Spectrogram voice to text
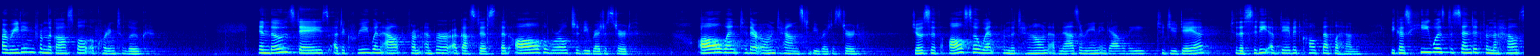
A reading from the Gospel according to Luke. In those days, a decree went out from Emperor Augustus that all the world should be registered. All went to their own towns to be registered. Joseph also went from the town of Nazarene in Galilee to Judea, to the city of David called Bethlehem, because he was descended from the house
